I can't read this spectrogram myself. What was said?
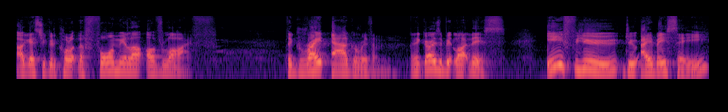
I guess you could call it the formula of life, the great algorithm. And it goes a bit like this If you do ABC,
